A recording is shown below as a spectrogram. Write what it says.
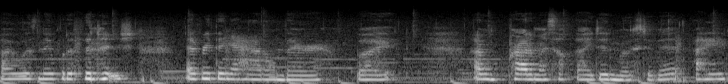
I wasn't able to finish everything I had on there, but I'm proud of myself that I did most of it. I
